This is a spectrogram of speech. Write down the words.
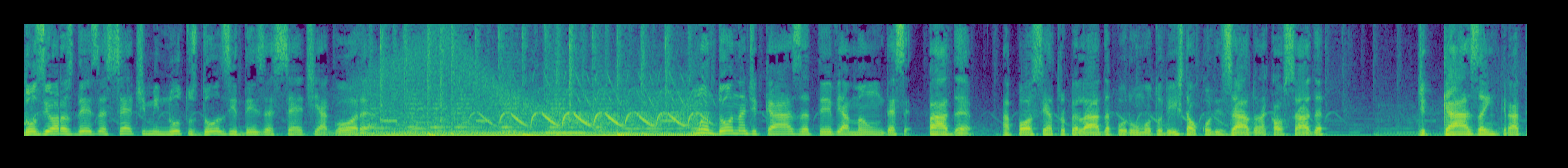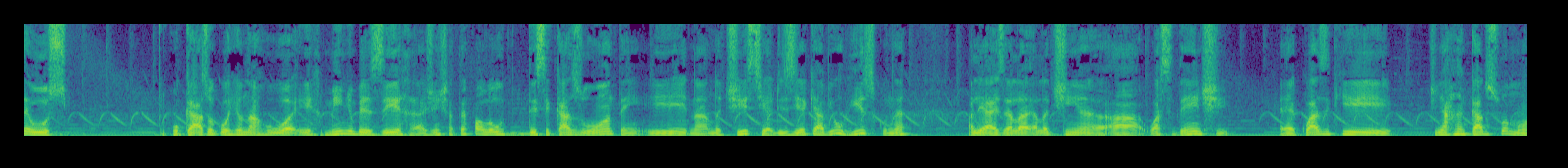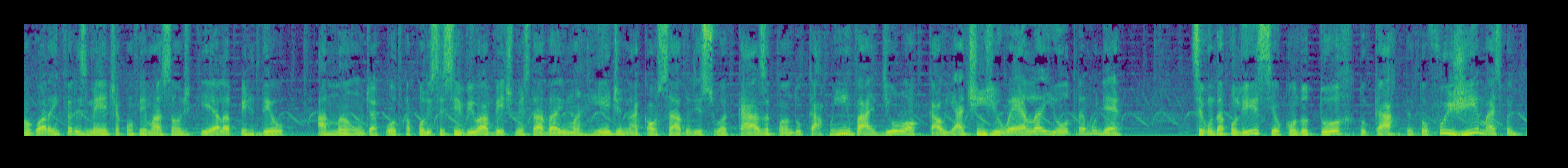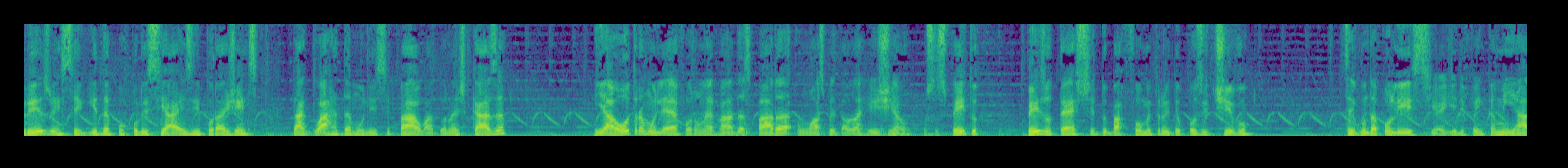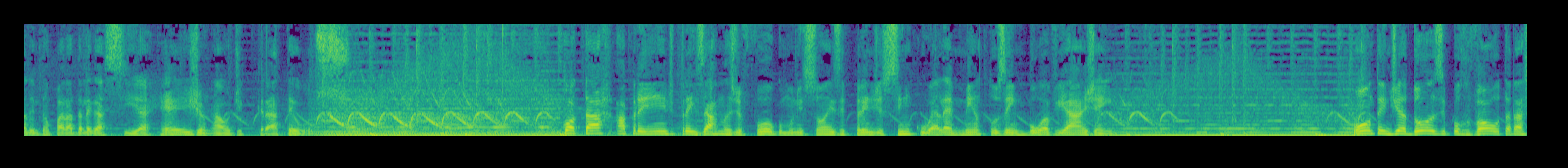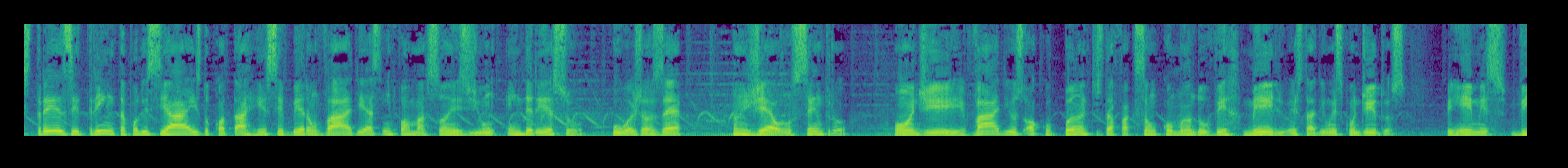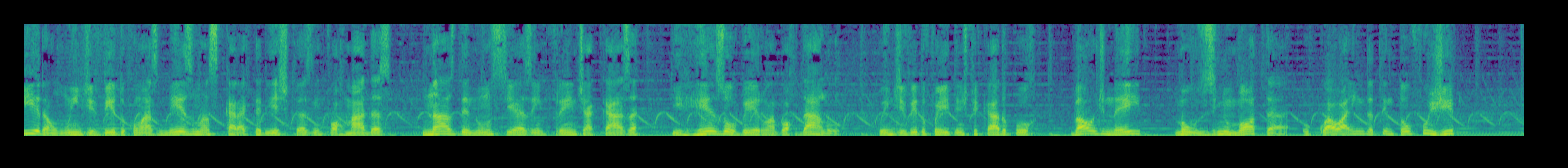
12 horas 17 minutos, 12 e 17 agora. Uma dona de casa teve a mão decepada após ser atropelada por um motorista alcoolizado na calçada de casa em Crateus. O caso ocorreu na rua Hermínio Bezerra. A gente até falou desse caso ontem e na notícia dizia que havia o risco, né? Aliás, ela, ela tinha a, o acidente é, quase que tinha arrancado sua mão. Agora, infelizmente, a confirmação de que ela perdeu a mão. De acordo com a Polícia Civil, a vítima estava em uma rede na calçada de sua casa quando o carro invadiu o local e atingiu ela e outra mulher. Segundo a polícia, o condutor do carro tentou fugir, mas foi preso em seguida por policiais e por agentes da Guarda Municipal. A dona de casa e a outra mulher foram levadas para um hospital da região. O suspeito fez o teste do bafômetro e deu positivo, segundo a polícia, e ele foi encaminhado então para a delegacia regional de Crateus. Cotar apreende três armas de fogo, munições e prende cinco elementos em boa viagem. Ontem, dia 12, por volta das 13h30, policiais do Cotar receberam várias informações de um endereço, Rua José Rangel, no centro, onde vários ocupantes da facção Comando Vermelho estariam escondidos. PMs viram um indivíduo com as mesmas características informadas nas denúncias em frente à casa e resolveram abordá-lo. O indivíduo foi identificado por Valdinei Mouzinho Mota, o qual ainda tentou fugir.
